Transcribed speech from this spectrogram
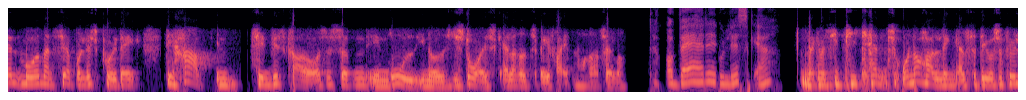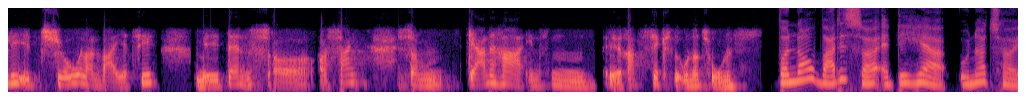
den måde, man ser burlesk på i dag, det har en, til en vis grad også sådan en rod i noget historisk allerede tilbage fra 1800-tallet. Og hvad er det, burlesk er? hvad kan man sige, pikant underholdning. Altså det er jo selvfølgelig et show eller en varieté med dans og, og sang, som gerne har en sådan øh, ret sexet undertone. Hvornår var det så, at det her undertøj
